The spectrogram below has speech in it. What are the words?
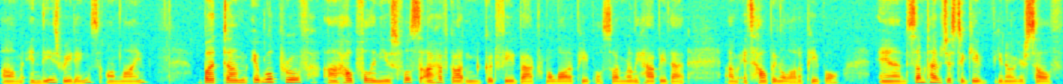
um, in these readings online. But um, it will prove uh, helpful and useful. So I have gotten good feedback from a lot of people, so I'm really happy that um, it's helping a lot of people. And sometimes just to give you know yourself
